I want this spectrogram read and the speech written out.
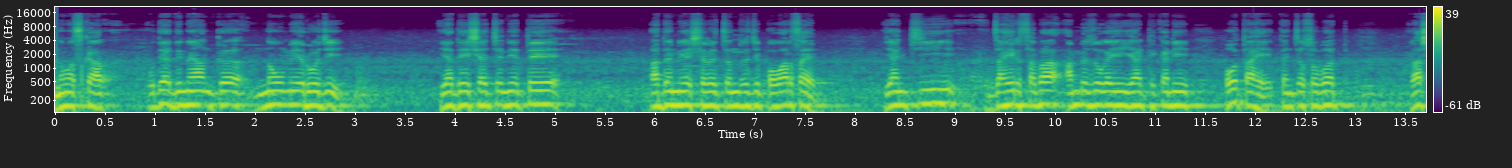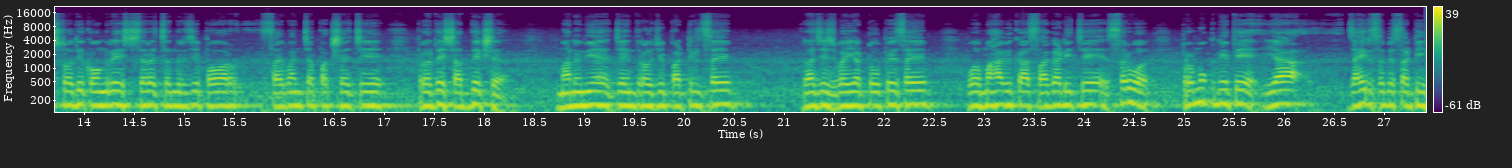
नमस्कार. उद्या दिनांक नऊ मे रोजी या देशाचे नेते आदरणीय शरदचंद्रजी पवारसाहेब यांची जाहीर सभा आंबेजोगाई या ठिकाणी होत आहे. त्यांच्यासोबत राष्ट्रवादी काँग्रेस शरदचंद्रजी पवार साहेबांच्या पक्षाचे प्रदेश अध्यक्ष माननीय जयंतरावजी पाटील साहेब राजेश भैया टोपे साहेब व महाविकास आघाडीचे सर्व प्रमुख नेते या जाहीर सभेसाठी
